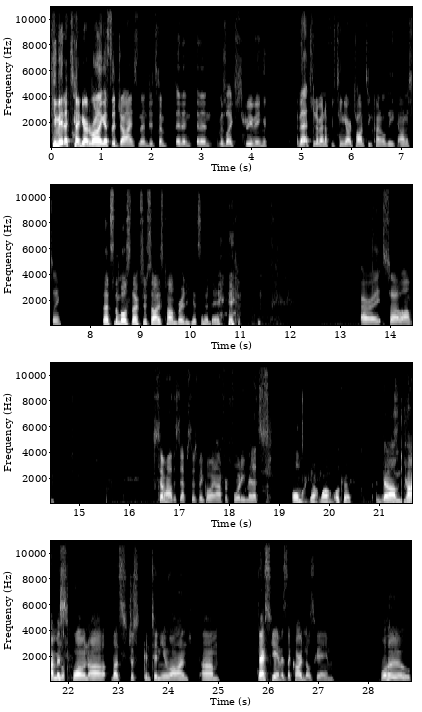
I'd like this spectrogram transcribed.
he made a ten yard run against the Giants and then did some and then and then was like screaming. That should have been a fifteen yard taunting penalty, honestly. That's the most exercise Tom Brady gets in a day. All right, so um, somehow this episode's been going on for forty minutes. oh my god! Wow. Okay. Um, time has flown. Uh, let's just continue on. Um, next game is the Cardinals game. Woohoo!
